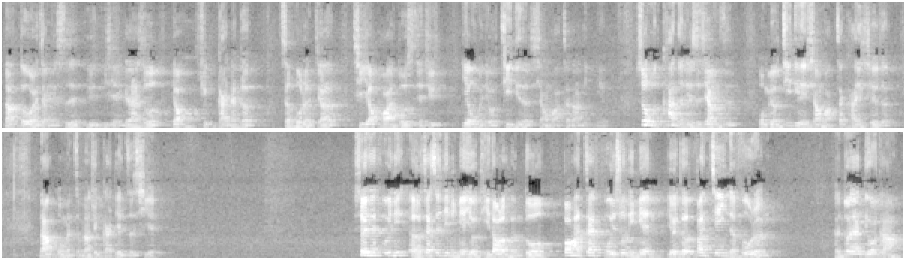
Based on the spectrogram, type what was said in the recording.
那对我来讲也是，以以前跟他说要去改那个称呼人家的，其实要花很多时间去，因为我们有既定的想法在那里面。所以我们看人也是这样子，我们有既定的想法在看一些人，那我们怎么样去改变这些？所以在福音里，呃，在圣经里面有提到了很多，包含在福音书里面有一个犯奸淫的妇人，很多人在丢他，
